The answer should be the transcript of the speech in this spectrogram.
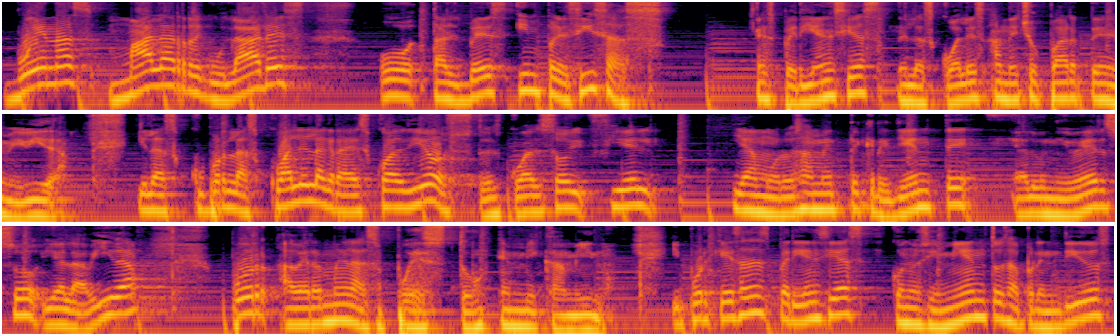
Buenas, malas, regulares o tal vez imprecisas. experiencias de las cuales han hecho parte de mi vida y las por las cuales le agradezco a Dios, del cual soy fiel y amorosamente creyente al universo y a la vida por las puesto en mi camino y porque esas experiencias, conocimientos aprendidos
